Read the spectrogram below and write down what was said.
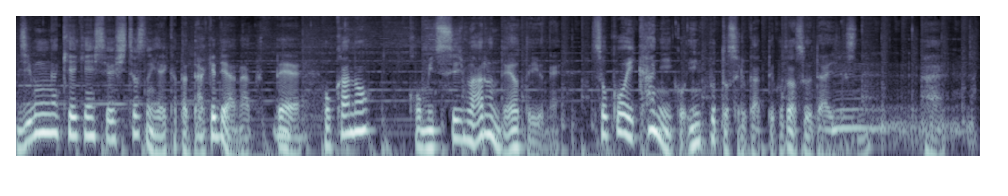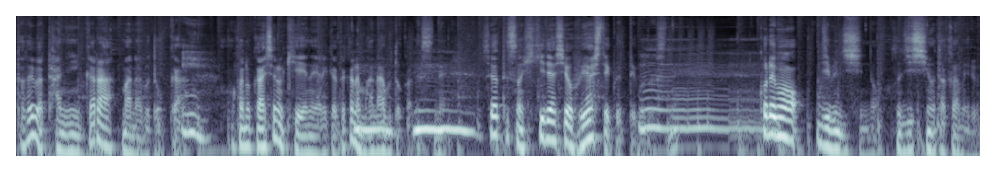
自分が経験している一つのやり方だけではなくて、うん、他のこう道筋もあるんだよというねそこをいかにこうインプットするかっていうことがすごい大事ですね。はい、例えば他人から学ぶとか、ええ、他の会社の経営のやり方から学ぶとかですね、そうやってその引き出しを増やしていくっていうことですね。これも自分自身の自信を高める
